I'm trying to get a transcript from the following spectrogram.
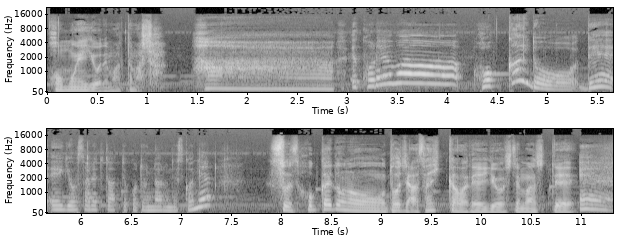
訪問営業で待ってました。はあえこれは北海道で営業されてたってことになるんですかね？そうです。北海道の当時旭川で営業してまして、ええ。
